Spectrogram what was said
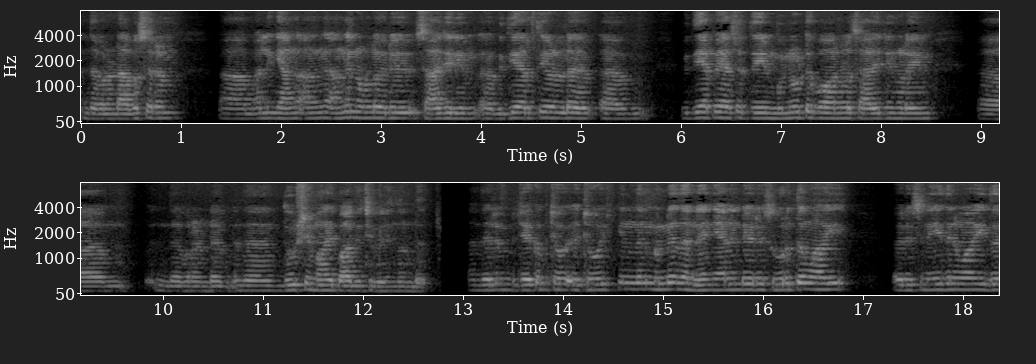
എന്താ പറയണ്ട അവസരം അല്ലെങ്കിൽ അങ്ങ- അങ്ങ- അങ്ങനെയുള്ള ഒരു സാഹചര്യം വിദ്യാർത്ഥികളുടെ വിദ്യാഭ്യാസത്തെയും മുന്നോട്ട് പോകാനുള്ള സാഹചര്യങ്ങളെയും എന്താ പറയണ്ട ദൂഷ്യമായി ബാധിച്ചു വരുന്നുണ്ട്. എന്തായാലും ജേക്കബ് ചോ ചോദിക്കുന്നതിന് മുന്നേ തന്നെ ഞാൻ എന്റെ ഒരു സുഹൃത്തുമായി ഒരു സ്നേഹിതനുമായി ഇത്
